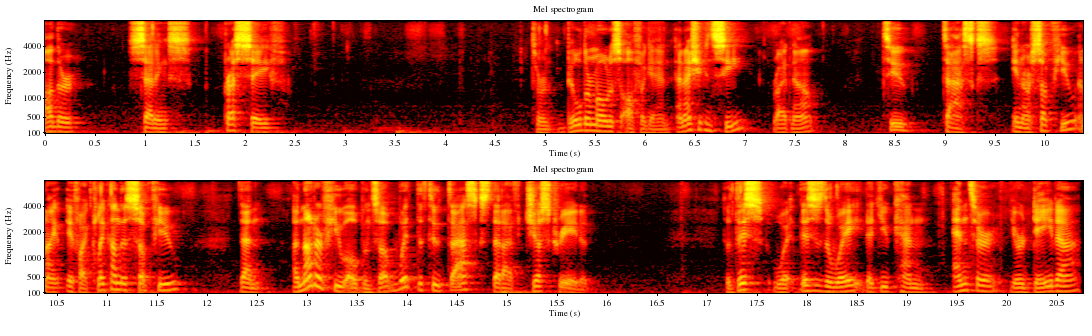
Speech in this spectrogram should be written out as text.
other settings, press save, turn builder modus off again. And as you can see right now, two tasks in our subview. And I, if I click on this subview, then another view opens up with the two tasks that I've just created. So this, this is the way that you can enter your data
